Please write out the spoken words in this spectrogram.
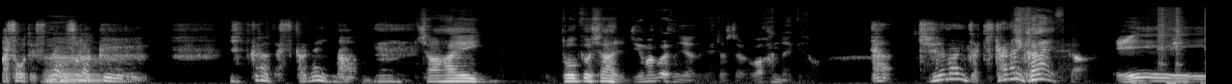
あそうですね、うん、おそらく、いくらですかね、今。うん、上海、東京、上海で10万ぐらいするんじゃないですか、下手したら。わかんないけど。いや、10万じゃ効かない、ね。効かないですか？ええー、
